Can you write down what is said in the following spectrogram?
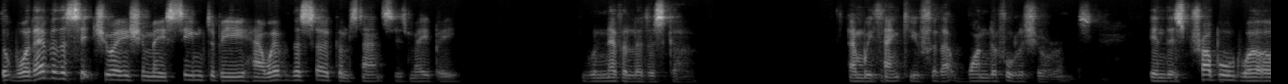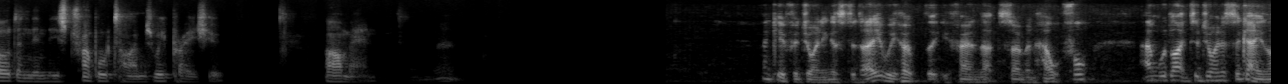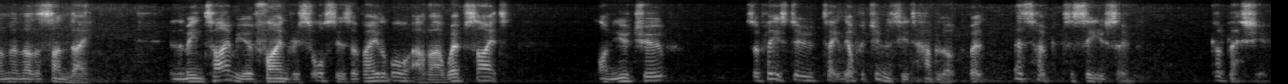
that whatever the situation may seem to be, however the circumstances may be, He will never let us go. And we thank you for that wonderful assurance. In this troubled world and in these troubled times, we praise you. Amen. Thank you for joining us today. We hope that you found that sermon helpful and would like to join us again on another Sunday. In the meantime, you'll find resources available at our website, on YouTube. So please do take the opportunity to have a look. But let's hope to see you soon. God bless you.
